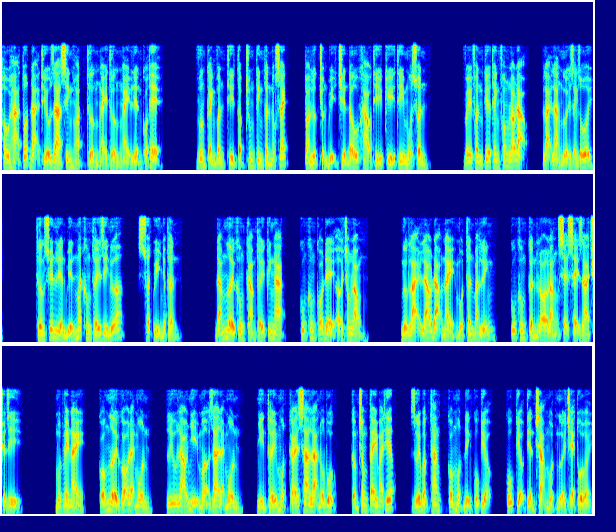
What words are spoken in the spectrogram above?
hầu hạ tốt đại thiếu gia sinh hoạt thường ngày thường ngày liền có thể. Vương cảnh vân thì tập trung tinh thần đọc sách toàn lực chuẩn bị chiến đấu khảo thí kỳ thi mùa xuân. Về phần kia thanh phong lao đạo, lại là người rảnh rỗi. Thường xuyên liền biến mất không thấy gì nữa, xuất quỷ nhập thần. Đám người không cảm thấy kinh ngạc, cũng không có để ở trong lòng. Ngược lại lao đạo này một thân bản lĩnh, cũng không cần lo lắng sẽ xảy ra chuyện gì. Một ngày này, có người gõ đại môn, lưu lão nhị mở ra đại môn, nhìn thấy một cái xa lạ nô buộc, cầm trong tay bãi thiếp, dưới bậc thang có một đỉnh cố kiệu cố kiệu tiền trạm một người trẻ tuổi,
